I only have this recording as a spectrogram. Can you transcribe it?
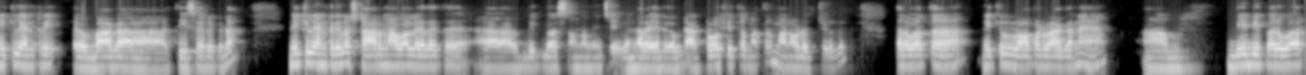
నిఖిల్ ఎంట్రీ బాగా తీశారు ఇక్కడ. నిఖిల్ ఎంట్రీలో స్టార్ మా వాళ్ళు ఏదైతే బిగ్ బాస్ సంబంధించి విన్నర్ అయ్యారు కాబట్టి ఆ ట్రోఫీతో మాత్రం మనోడు వచ్చాడు. తర్వాత నిఖిల్ లోపల రాగానే బీబీ పరివార్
